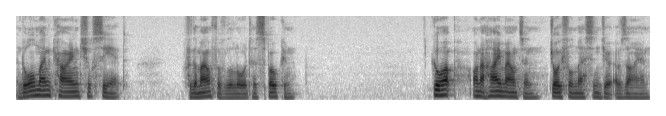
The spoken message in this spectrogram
and all mankind shall see it, for the mouth of the Lord has spoken. Go up on a high mountain, joyful messenger of Zion.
